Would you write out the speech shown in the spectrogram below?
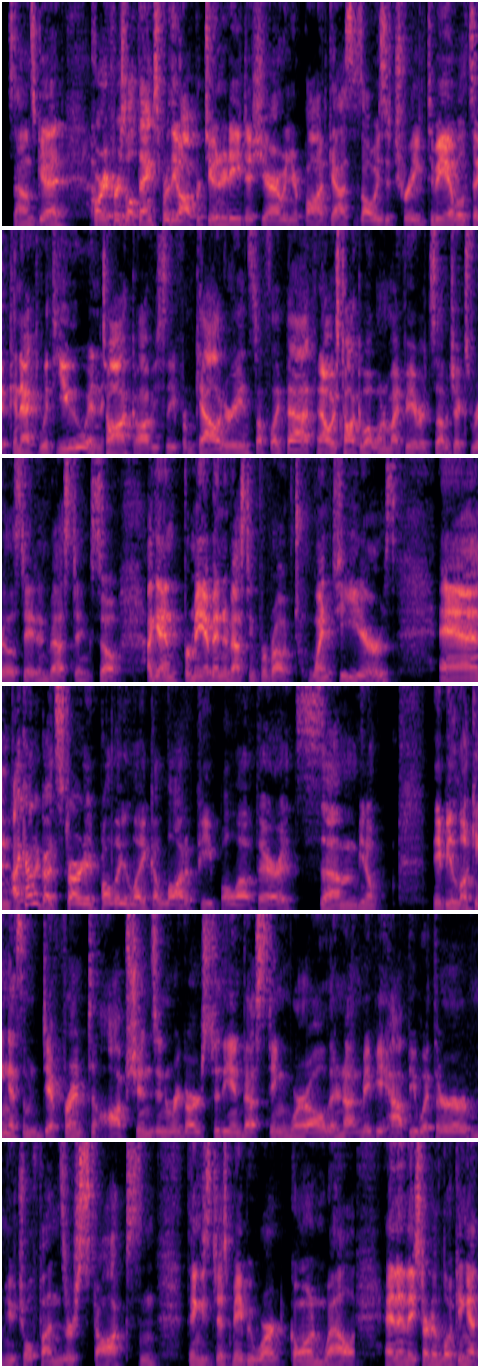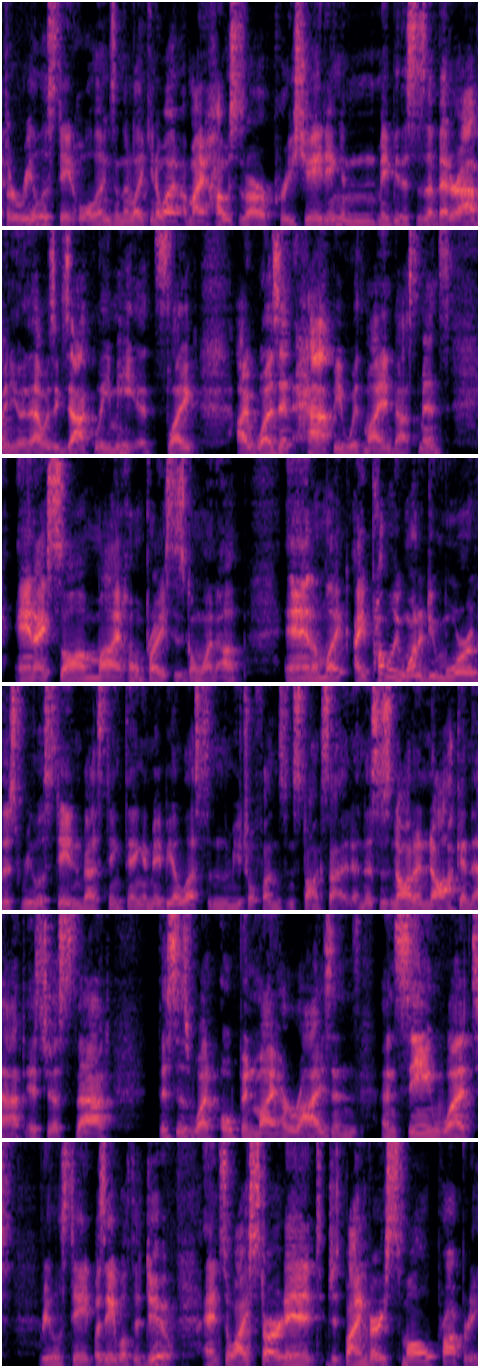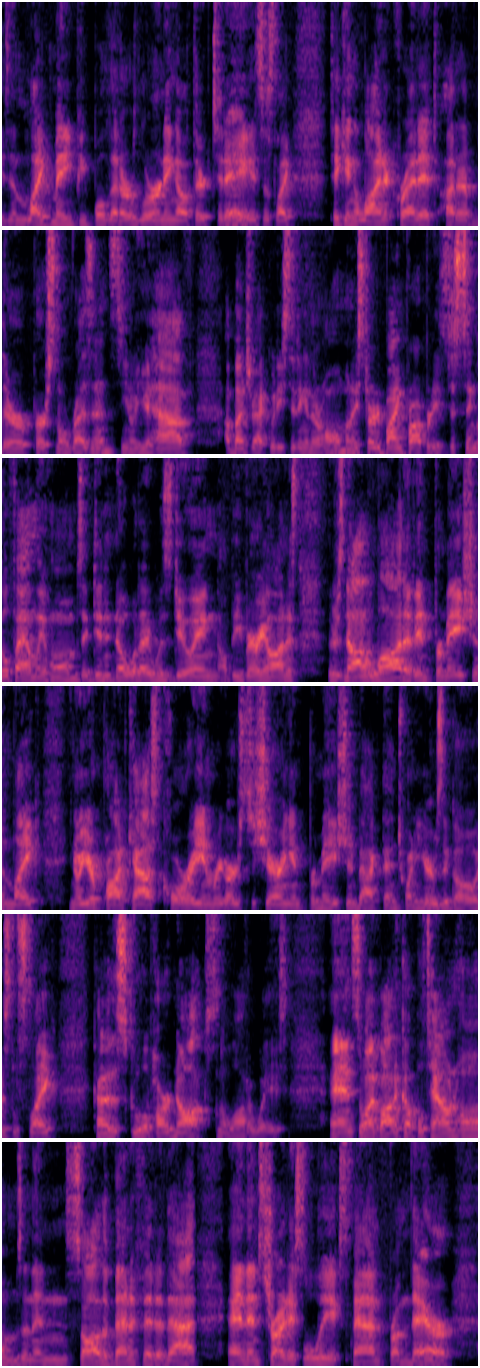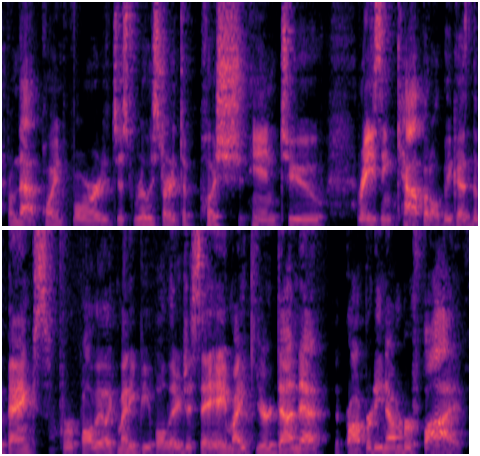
Sounds good. Corey, first of all, thanks for the opportunity to share in your podcast. It's always a treat to be able to connect with you and talk, obviously, from Calgary and stuff like that. And I always talk about one of my favorite subjects, real estate investing. So, again, for me, I've been investing for about 20 years. And I kind of got started probably like a lot of people out there. It's, um, you know, maybe looking at some different options in regards to the investing world. They're not maybe happy with their mutual funds or stocks and things just maybe weren't going well. And then they started looking at their real estate holdings and they're like, you know what, my houses are appreciating and maybe this is a better avenue. And that was exactly me. It's like I wasn't happy with my investments and I saw my home prices going up and I'm like, I probably want to do more of this real estate investing thing and maybe a less in the mutual funds and stock side. And this is not a knock in that. It's just that this is what opened my horizons and seeing what real estate was able to do. And so I started just buying very small properties. And like many people that are learning out there today, it's just like taking a line of credit out of their personal residence. You know, you have a bunch of equity sitting in their home, and I started buying properties, just single family homes. I didn't know what I was doing. I'll be very honest. There's not a lot of information like, you know, your podcast, Corey, in regards to sharing information back then 20 years ago is just like kind of the school of hard knocks in a lot of ways. And so I bought a couple townhomes and then saw the benefit of that and then started to slowly expand from there. From that point forward, it just really started to push into raising capital because the banks, for probably like many people, they just say, Hey, Mike, you're done at the property number five.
